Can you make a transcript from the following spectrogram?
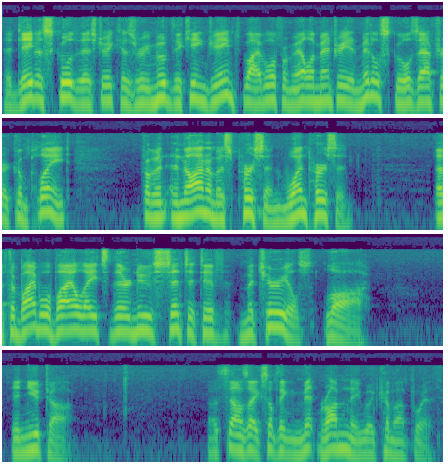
the Davis School District has removed the King James Bible from elementary and middle schools after a complaint from an anonymous person, one person, that the Bible violates their new sensitive materials law in Utah. That sounds like something Mitt Romney would come up with.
